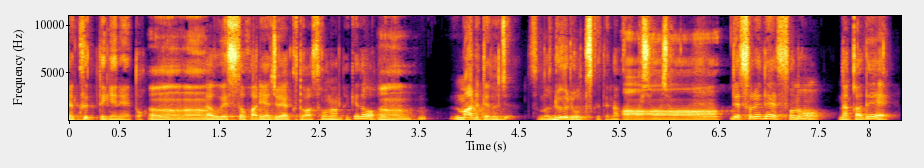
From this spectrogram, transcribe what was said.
食っていけねえと。うんうん。だからウエストファリア条約とはそうなんだけど、うん。まあ、ある程度じ、そのルールを作って仲良くしましょあう。で、それでその中で、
